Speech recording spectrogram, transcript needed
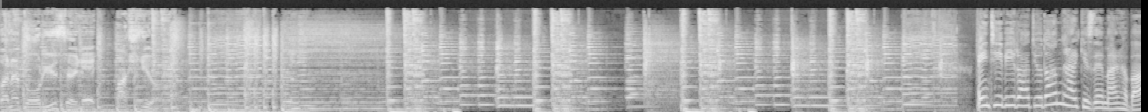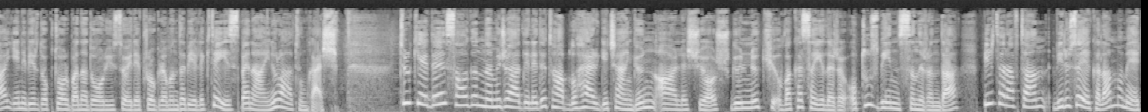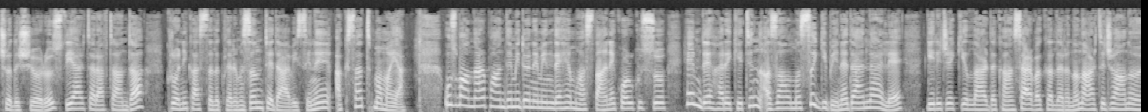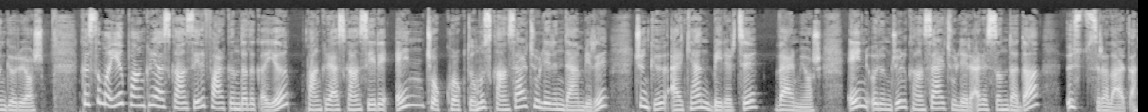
Bana Doğruyu Söyle başlıyor. NTV Radyo'dan herkese merhaba. Yeni bir Doktor Bana Doğruyu Söyle programında birlikteyiz. Ben Aynur Altunkaş. Türkiye'de salgınla mücadelede tablo her geçen gün ağırlaşıyor. Günlük vaka sayıları 30 bin sınırında. Bir taraftan virüse yakalanmamaya çalışıyoruz. Diğer taraftan da kronik hastalıklarımızın tedavisini aksatmamaya. Uzmanlar pandemi döneminde hem hastane korkusu hem de hareketin azalması gibi nedenlerle gelecek yıllarda kanser vakalarının artacağını öngörüyor. Kasım ayı pankreas kanseri farkındalık ayı. Pankreas kanseri en çok korktuğumuz kanser türlerinden biri çünkü erken belirti vermiyor. En ölümcül kanser türleri arasında da üst sıralarda.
